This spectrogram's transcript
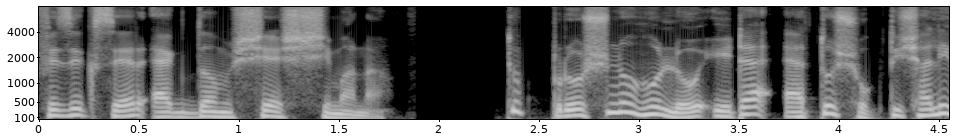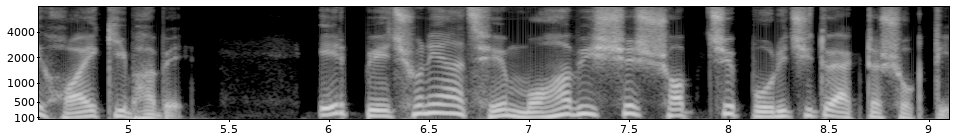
ফিজিক্সের একদম শেষ সীমানা। তো প্রশ্ন হলো, এটা এত শক্তিশালী হয় কীভাবে? এর পেছনে আছে মহাবিশ্বের সবচেয়ে পরিচিত একটা শক্তি,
